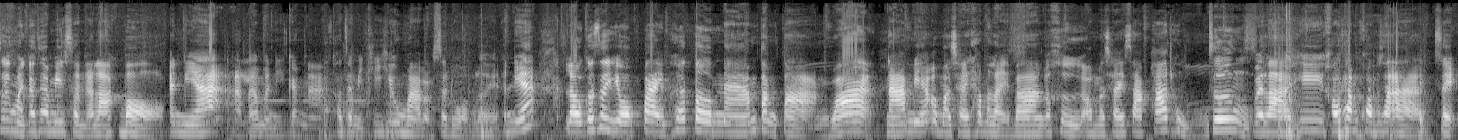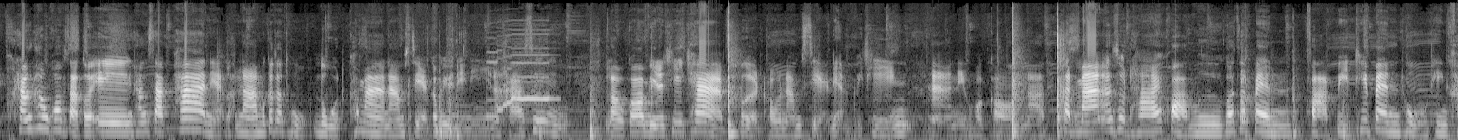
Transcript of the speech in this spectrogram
ซึ่งมันก็จะมีสัญลักษณ์บอก อันเนี้ยอะเริ่มอันนี้กันนะเขาจะมีที่หิ้วมาแบบสะดวกเลย อันเนี้ยเราก็จะยกไปเพื่อเติมน้ำต่างๆ ว่าน้ำเนี้ยเอามาใช้ทำอะไรบ้างก็คือเอามาใช้ซักผ้าถูซึ่งเวลาที่เขาทำความสะอาดเสร็จทั้งทำความสะอาดตัวเองทั้งซักผ้าเนี่ยน้ำมันก็จะถูกดูดเข้ามาน้ำเสียก็มาอยู่ในนี้นะคะ ซึ่ง เราก็มีหน้าที่แค่เปิดเอาน้ำเสียเนี่ยไปทิ้ง อ่านี่อุปกรณ์นะ ถัดมาอันสุดท้ายขวามือก็จะเป็นฝาปิดที่เป็นถุงทิ้งข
